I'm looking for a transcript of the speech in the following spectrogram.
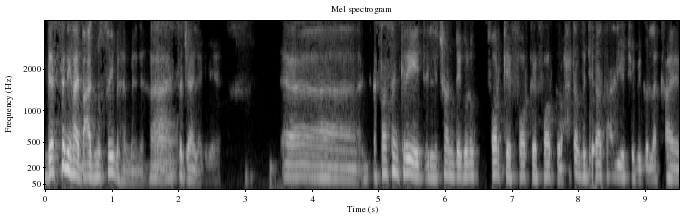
ديستني هاي بعد مصيبة همينه آه. هسه جاي لك بيها. Assassin's Creed اللي كان بده يقولوا 4K 4K 4K وحتى فيديوهات على اليوتيوب يقول لك هاي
